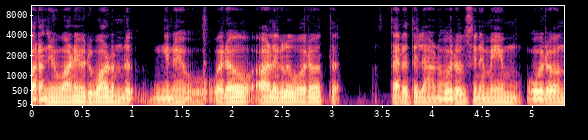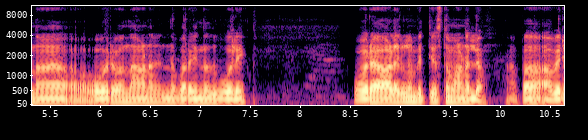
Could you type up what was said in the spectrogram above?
പറഞ്ഞു പോവുകയാണെങ്കിൽ ഒരുപാടുണ്ട്. ഇങ്ങനെ ഓരോ ആളുകൾ ഓരോ തരത്തിലാണ്. ഓരോ സിനിമയും ഓരോ ഓരോന്നാണ് എന്ന് പറയുന്നത് പോലെ ഓരോ ആളുകളും വ്യത്യസ്തമാണല്ലോ. അപ്പോൾ അവർ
